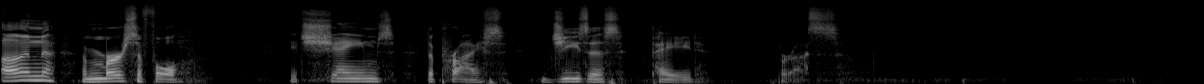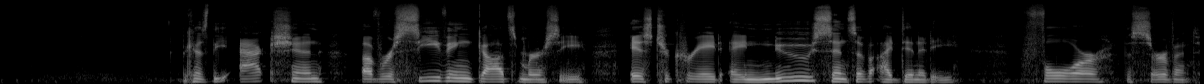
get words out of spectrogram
unmerciful, it shames the price Jesus paid for us. Because the action of receiving God's mercy is to create a new sense of identity for the servant.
